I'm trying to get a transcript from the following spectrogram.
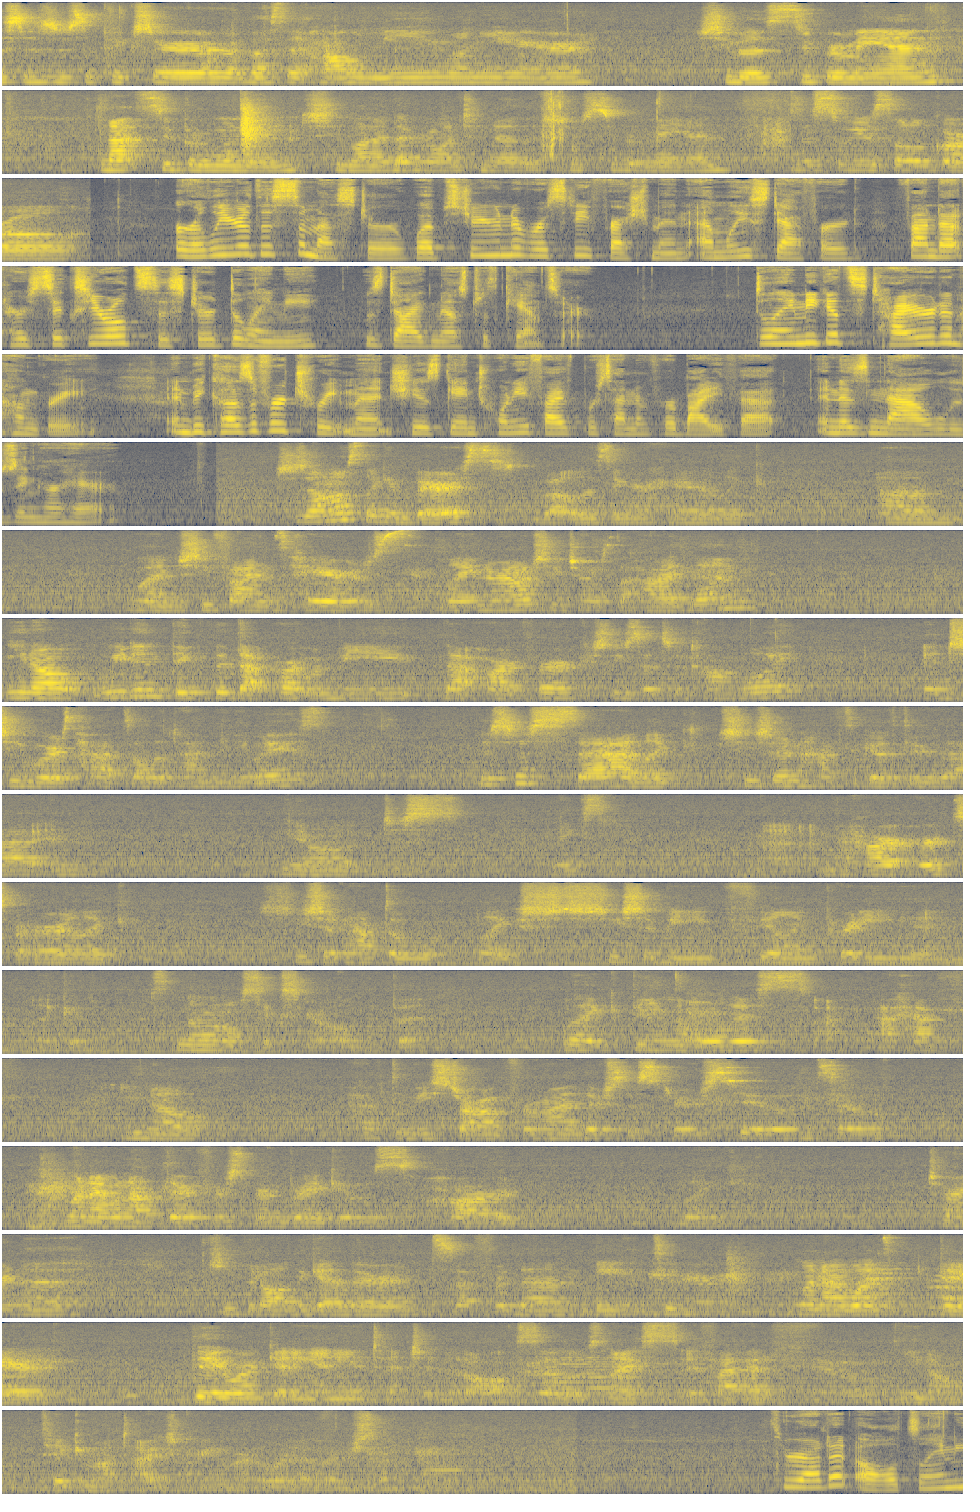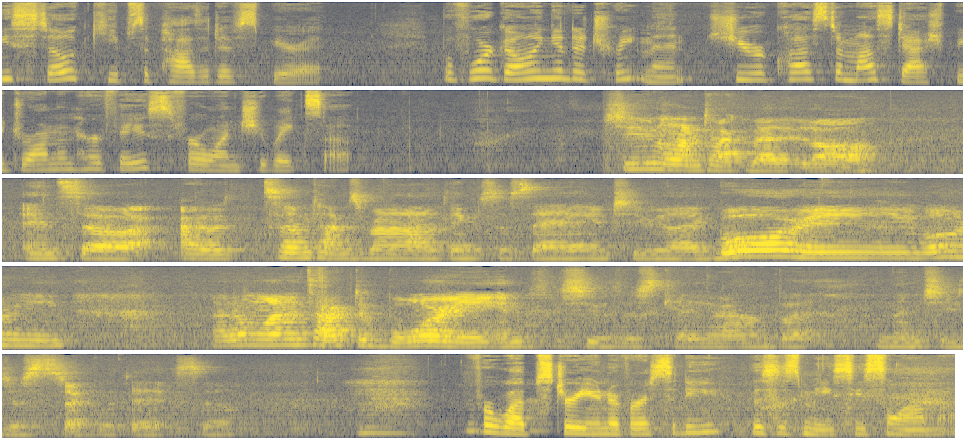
This is just a picture of us at Halloween one year. She was Superman, not Superwoman. She wanted everyone to know that she was Superman. She's the sweetest little girl. Earlier this semester, Webster University freshman Emily Stafford found out her six year old sister, Delaney, was diagnosed with cancer. Delaney gets tired and hungry, and because of her treatment, she has gained 25% of her body fat and is now losing her hair. She's almost like embarrassed about losing her hair. Like um, when she finds hairs laying around, she tries to hide them. You know, we didn't think that that part would be that hard for her because she's such a tomboy, and she wears hats all the time anyways. It's just sad. Like she shouldn't have to go through that, and you know, it just makes uh, my heart hurts for her. Like she shouldn't have to. Like she should be feeling pretty and like a normal six-year-old, but like being the oldest, I have, you know, have to be strong for my other sisters too. And so when I went out there for spring break, it was hard, like trying to keep it all together and stuff for them. When I was there, they weren't getting any attention at all. So it was nice if I had, you know, take them out to ice cream or whatever. So. Throughout it all, Delaney still keeps a positive spirit. Before going into treatment, she requests a mustache be drawn on her face for when she wakes up. She didn't want to talk about it at all. And so I would sometimes run out of things to say, and she'd be like, boring, boring. I don't want to talk to boring. And she was just kidding around, but then she just stuck with it, so. For Webster University, this is Macy Salama.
